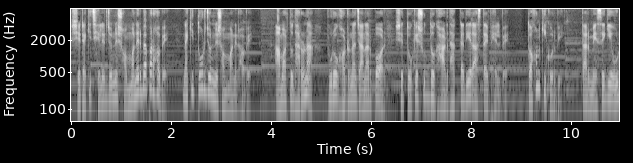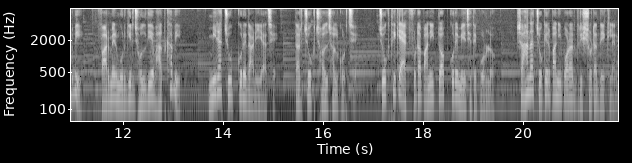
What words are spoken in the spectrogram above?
সেটা কি ছেলের জন্য সম্মানের ব্যাপার হবে, নাকি তোর জন্য সম্মানের হবে? আমার তো ধারণা, পুরো ঘটনা জানার পর সে তোকে শুদ্ধ ঘাড় ধাক্কা দিয়ে রাস্তায় ফেলবে। তখন কি করবি? তার মেসে গিয়ে উঠবি? ফার্মের মুরগির ঝোল দিয়ে ভাত খাবি? মীরা চুপ করে দাঁড়িয়ে আছে। তার চোখ ছলছল করছে। চোখ থেকে এক ফোঁটা পানি টপ করে মেঝেতে পড়ল। শাহানা চোখের পানি পড়ার দৃশ্যটা দেখলেন।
